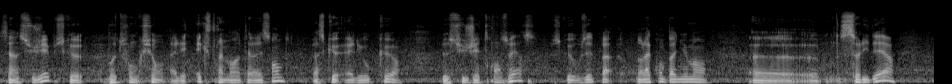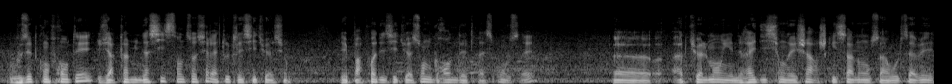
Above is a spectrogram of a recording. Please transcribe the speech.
c'est un sujet puisque votre fonction, elle est extrêmement intéressante parce qu'elle est au cœur de sujets transverses, puisque vous n'êtes pas dans l'accompagnement euh, solidaire, vous êtes confronté, je veux dire, comme une assistante sociale à toutes les situations. Et parfois des situations de grande détresse, on le sait. Euh, actuellement, il y a une réédition des charges qui s'annonce, hein, vous le savez,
